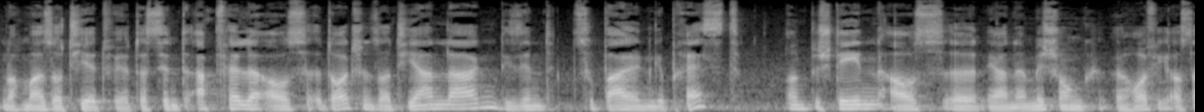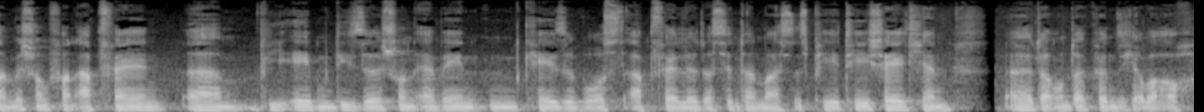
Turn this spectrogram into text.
nochmal sortiert wird. Das sind Abfälle aus deutschen Sortieranlagen, die sind zu Ballen gepresst und bestehen aus äh, ja, einer Mischung, äh, häufig aus einer Mischung von Abfällen, ähm, wie eben diese schon erwähnten Käsewurstabfälle. Das sind dann meistens PET-Schälchen darunter können sich aber auch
